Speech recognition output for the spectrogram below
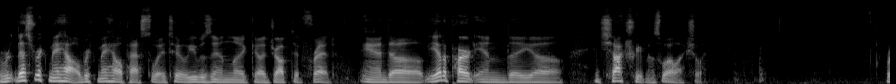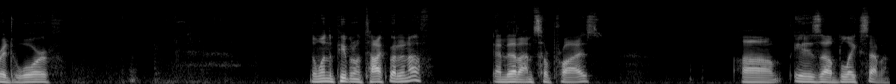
That's Rik Mayall. Rik Mayall passed away too. He was in like uh, Drop Dead Fred, and uh, he had a part in the uh, in Shock Treatment as well, actually. Red Dwarf. The one that people don't talk about enough, and that I'm surprised, um, is uh, Blake Seven.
